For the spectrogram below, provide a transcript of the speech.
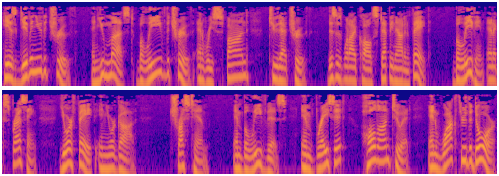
He has given you the truth, and you must believe the truth and respond to that truth. This is what I call stepping out in faith. Believing and expressing your faith in your God. Trust Him and believe this. Embrace it, hold on to it, and walk through the door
